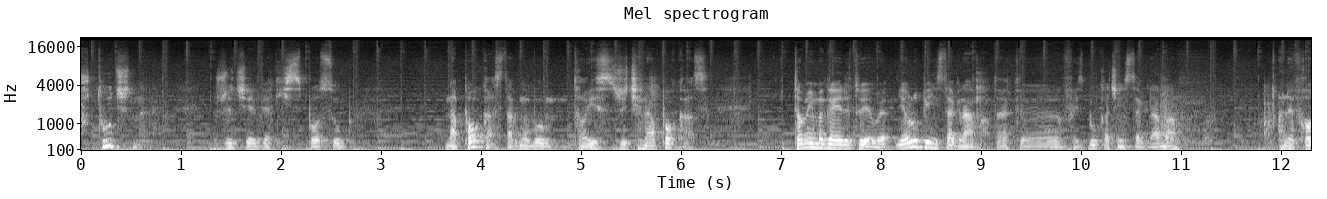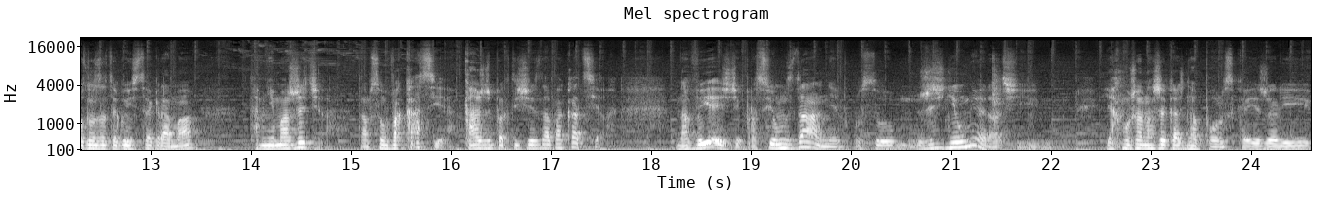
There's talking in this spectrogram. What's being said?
sztuczne, życie w jakiś sposób na pokaz, tak? No bo to jest życie na pokaz. To mnie mega irytuje, bo ja, ja lubię Instagrama, tak? E, Facebooka czy Instagrama, ale wchodząc na tego Instagrama, tam nie ma życia. Tam są wakacje. Każdy praktycznie jest na wakacjach. Na wyjeździe, pracują zdalnie, po prostu żyć nie umierać. I jak można narzekać na Polskę, jeżeli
